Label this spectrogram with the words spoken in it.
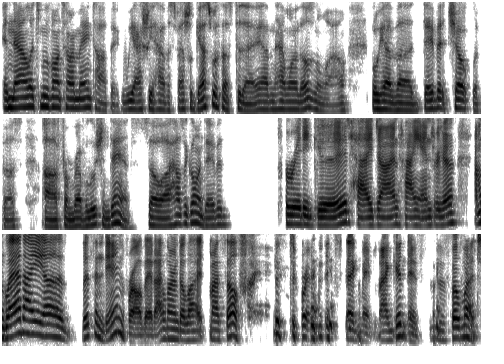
and now let's move on to our main topic. We actually have a special guest with us today. I haven't had one of those in a while, but we have uh, David Choate with us uh, from Revolution Dance. So, uh, how's it going, David? Pretty good. Hi, John. Hi, Andria. I'm glad I uh, listened in for all that. I learned a lot myself during this segment. My goodness, there's so much.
